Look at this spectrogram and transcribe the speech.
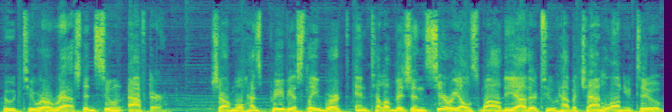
who too were arrested soon after. Sharma has previously worked in television serials while the other two have a channel on YouTube,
